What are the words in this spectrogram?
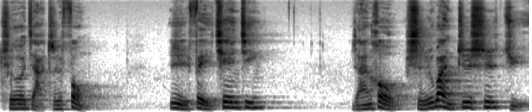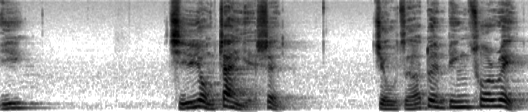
车甲之奉，日费千金。然后十万之师举一。”其用战也胜，久则盾兵挫锐，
